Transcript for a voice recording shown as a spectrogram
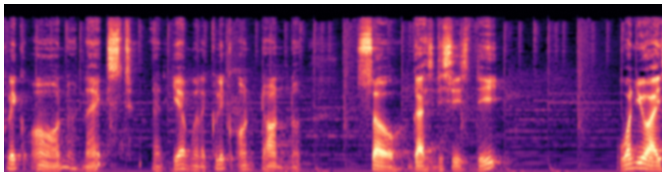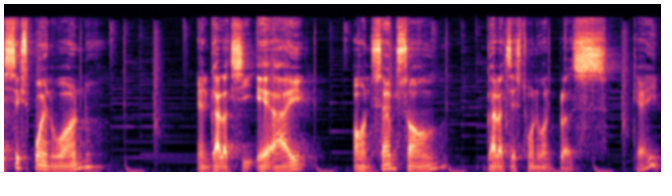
click on next and here I'm going to click on done so guys this is the one ui 6.1 and galaxy ai on samsung galaxy s21 plus. Okay?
